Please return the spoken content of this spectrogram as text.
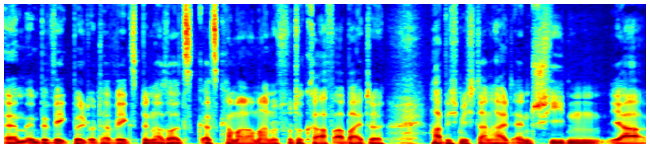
ähm, im Bewegtbild unterwegs bin, also als, als Kameramann und Fotograf arbeite, habe ich mich dann halt entschieden, ja,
